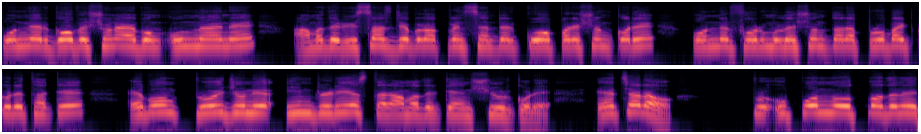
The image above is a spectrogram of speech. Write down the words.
পণ্যের গবেষণা এবং উন্নয়নে। আমাদের রিসার্চ ডেভেলপমেন্ট সেন্টার কোঅপারেশন করে, পণ্যের ফর্মুলেশন তারা প্রোভাইড করে থাকে এবং প্রয়োজনীয় ইনগ্রেডিয়েন্টস তারা আমাদেরকে এনশিওর করে। এছাড়াও পণ্য উৎপাদনের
